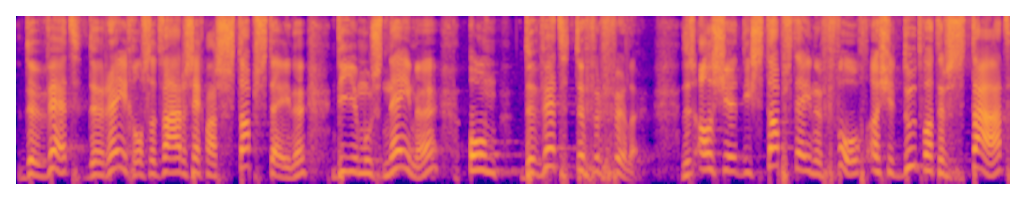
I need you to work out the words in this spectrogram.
De wet, de regels, dat waren zeg maar stapstenen die je moest nemen om de wet te vervullen. Dus als je die stapstenen volgt, als je doet wat er staat,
